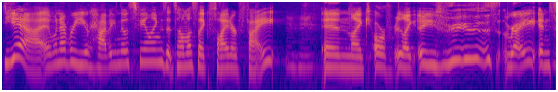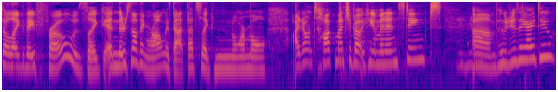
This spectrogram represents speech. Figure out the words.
yeah, and whenever you're having those feelings, it's almost like flight or fight, Mm-hmm. and like or like "Are you freeze?" right, and so like they froze, like, and there's nothing wrong with that. That's like normal. I don't talk much about human instinct. Mm-hmm. Um, who do you think I do?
